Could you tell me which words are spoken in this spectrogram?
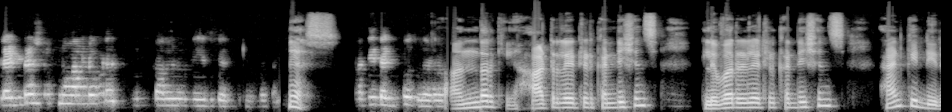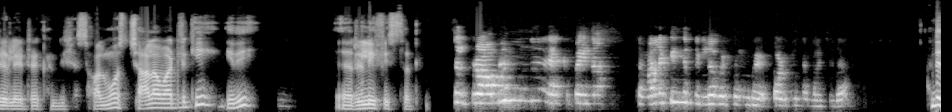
బ్లడ్ ప్రెషర్ ఉన్న వాళ్ళు కూడా కాళ్ళలో నీరు చేరుతుంది ఎస్ అది తగ్గిపోతుంది అందరికీ heart related conditions liver related conditions and kidney related conditions almost చాలా వాటికి ఇది రిలీఫ్ ఇస్తుంది. అసలు ప్రాబ్లం ఉన్నా లేకపోయినా కాళ్ళ కింద పిల్లో పెట్టుకొని పడుకుంటే మంచిదా? అంటే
